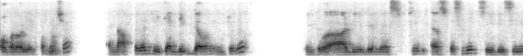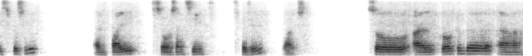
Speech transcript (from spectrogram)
overall information. And after that, we can dig down into the into a RDBMS specific, CDC specific, and file source and sink specific ones. So I'll go to the uh,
